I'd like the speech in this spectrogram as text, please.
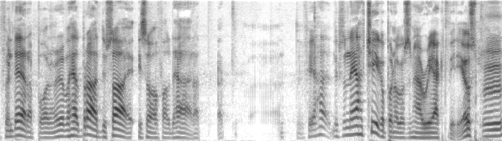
funderat på. Och det var helt bra att du sa i så fall det här att... att, att för jag har, liksom, när jag har kikat på några sådana här React-videos Mm.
